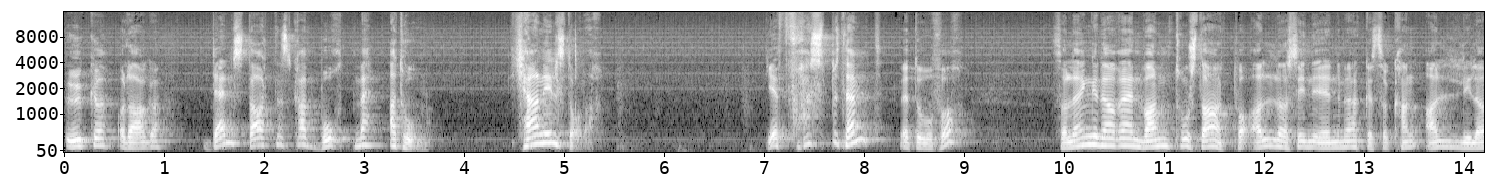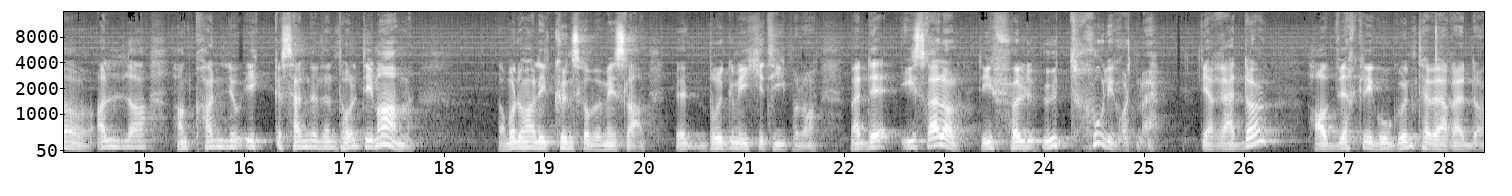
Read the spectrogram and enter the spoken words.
uker og dager. Den staten skal bort med atom. Kjernild står der. De er fast bestemt. Vet du hvorfor? Så lenge det er en vantro stat på alle sine enemerker, så kan Allah, Allah han kan jo ikke sende den tolvte imam. Da må du ha litt kunnskap om islam. Det bruker vi ikke tid på nå. Men det, israelerne de følger utrolig godt med. De er redde, har virkelig god grunn til å være redde.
